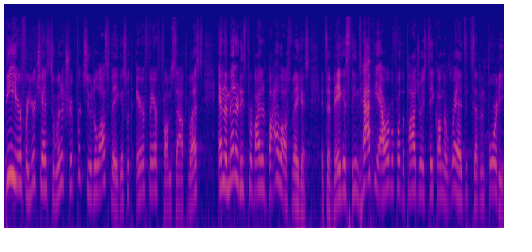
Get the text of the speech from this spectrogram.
Be here for your chance to win a trip for two to Las Vegas with airfare from Southwest and amenities provided by Las Vegas. It's a Vegas-themed happy hour before the Padres take on the Reds at 7:40.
